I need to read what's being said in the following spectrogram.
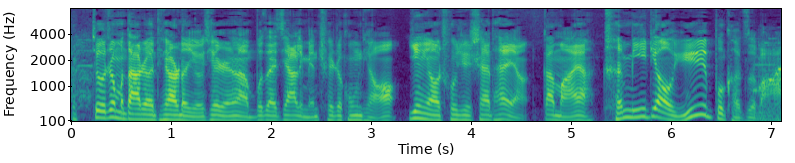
就这么大热天的，有些人啊不在家里面吹着空调，硬要出去晒太阳，干嘛呀？沉迷钓鱼不可自拔。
